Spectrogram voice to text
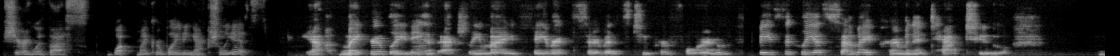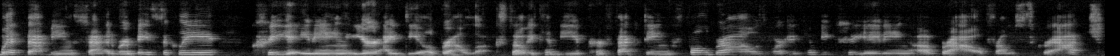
sharing with us what microblading actually is? Yeah, microblading is actually my favorite service to perform. Basically, a semi permanent tattoo with that being said, we're basically creating your ideal brow look. So it can be perfecting full brows or it can be creating a brow from scratch.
